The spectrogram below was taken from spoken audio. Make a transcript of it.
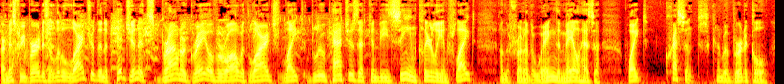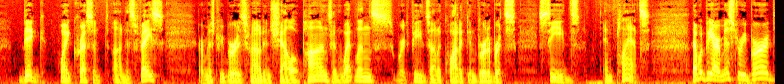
Our mystery bird is a little larger than a pigeon. It's brown or gray overall with large light blue patches that can be seen clearly in flight on the front of the wing. The male has a white crescent, kind of a vertical, big white crescent on his face. Our mystery bird is found in shallow ponds and wetlands where it feeds on aquatic invertebrates, seeds, and plants. That would be our mystery bird.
